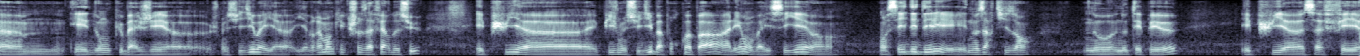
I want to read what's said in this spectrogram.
Euh, et donc, bah, j'ai, euh, je me suis dit, ouais, il y, a vraiment quelque chose à faire dessus. Et puis, et puis je me suis dit, bah, pourquoi pas, allez, on va essayer, on va essayer d'aider nos artisans, nos, TPE. Et puis, ça, fait,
